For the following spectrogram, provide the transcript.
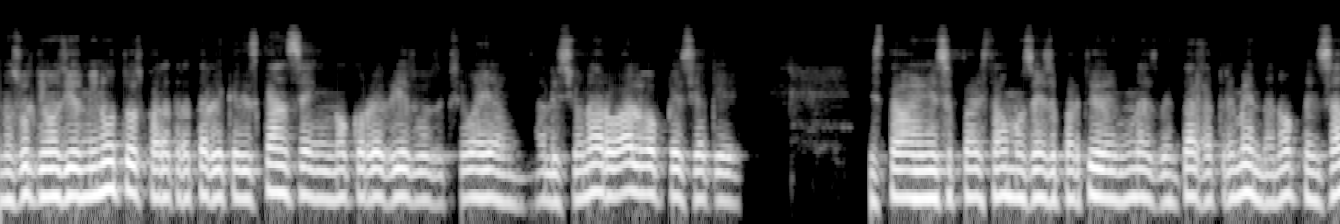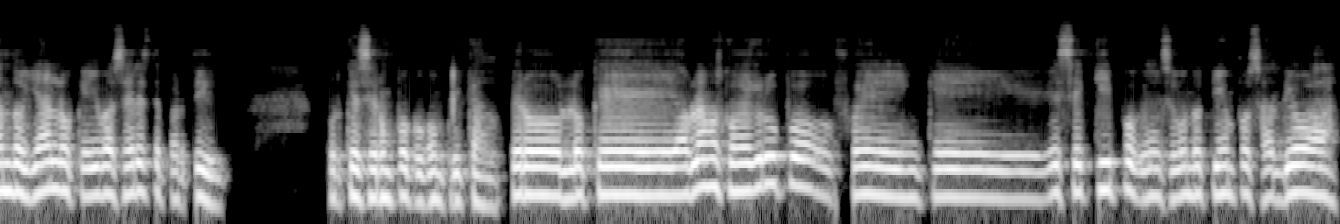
en los últimos 10 minutos para tratar de que descansen, no correr riesgos de que se vayan a lesionar o algo, pese a que en ese, estábamos en ese partido en una desventaja tremenda, ¿no? Pensando ya en lo que iba a ser este partido, porque ser un poco complicado. Pero lo que hablamos con el grupo fue en que ese equipo que en el segundo tiempo salió a,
